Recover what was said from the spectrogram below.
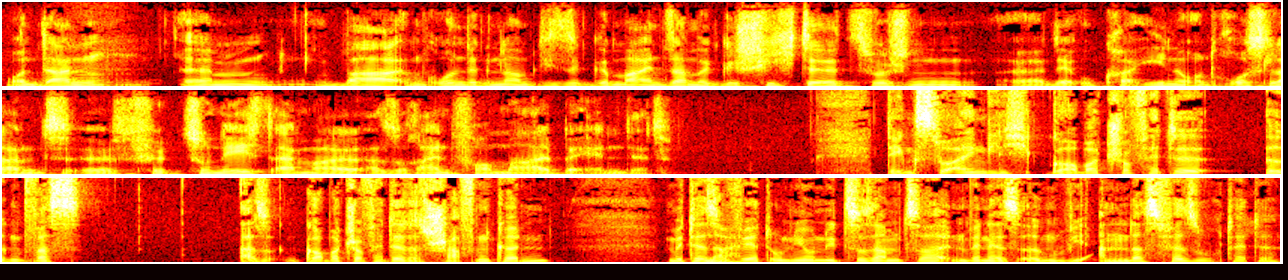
Und dann ähm, war im Grunde genommen diese gemeinsame Geschichte zwischen äh, der Ukraine und Russland äh, für zunächst einmal also rein formal beendet. Denkst du eigentlich, Gorbatschow hätte irgendwas, also Gorbatschow hätte das schaffen können, mit der Nein. Sowjetunion die zusammenzuhalten, wenn er es irgendwie anders versucht hätte?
